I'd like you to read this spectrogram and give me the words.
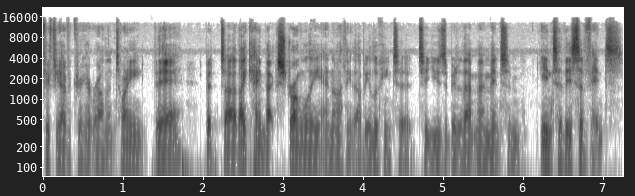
50 over cricket rather than 20 there. But uh, they came back strongly, and I think they'll be looking to, to use a bit of that momentum into this event,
